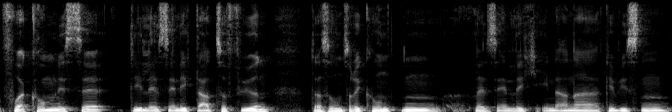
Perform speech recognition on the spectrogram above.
Vorkommnisse, die letztendlich dazu führen, dass unsere Kunden letztendlich in einer gewissen,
